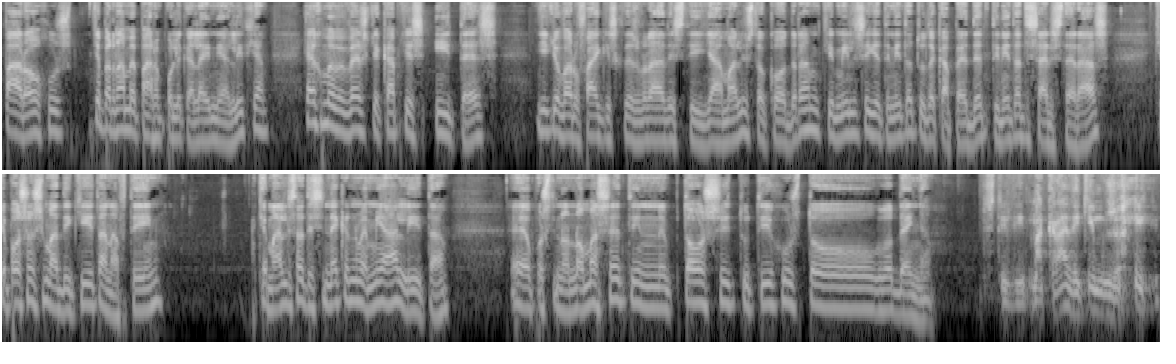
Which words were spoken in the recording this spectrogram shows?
παρόχους και περνάμε πάρα πολύ καλά, είναι η αλήθεια. Έχουμε βεβαίως και κάποιες ήττες. Βγήκε ο Βαρουφάκης χθες βράδυ στη Γιάμαλη, στο Κόντρα, και μίλησε για την ήττα του 15, την ήττα της αριστεράς και πόσο σημαντική ήταν αυτή. Και μάλιστα τη συνέκρινε με μια άλλη ήττα, ε, όπως την ονόμασε, την πτώση του τείχους το 89. Στη μακρά δική μου ζωή,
